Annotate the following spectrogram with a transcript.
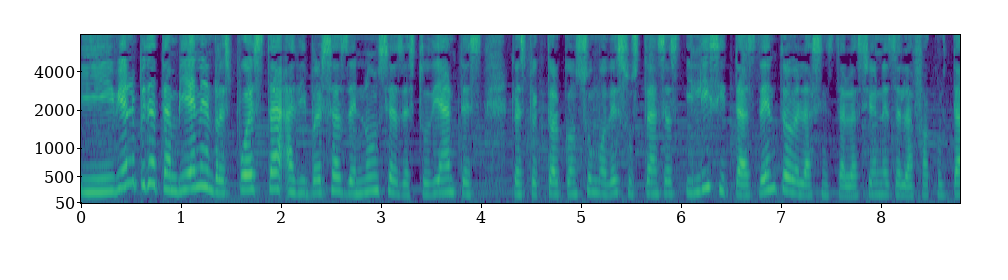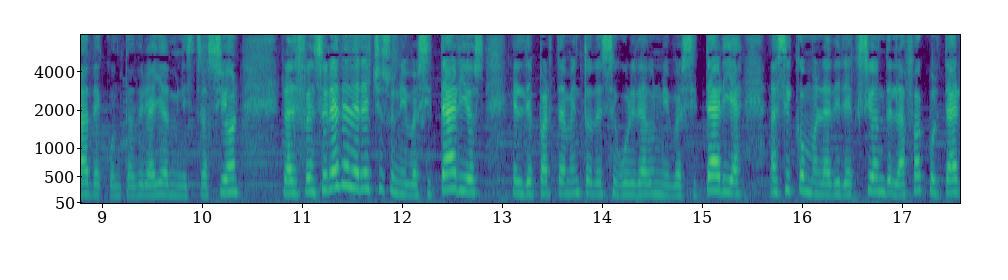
Y bien pide también en respuesta a diversas denuncias de estudiantes respecto al consumo de sustancias ilícitas dentro de las instalaciones de la Facultad de Contaduría y Administración, la Defensoría de Derechos Universitarios, el Departamento de Seguridad Universitaria, así como la dirección de la facultad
